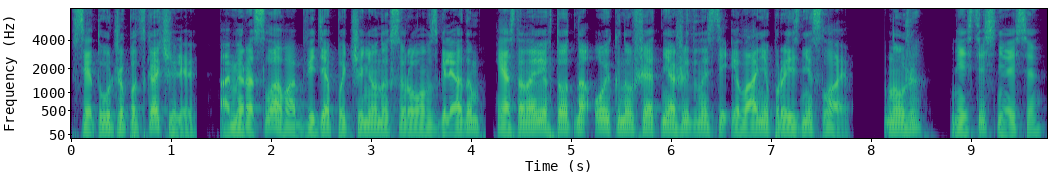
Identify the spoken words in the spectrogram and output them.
Все тут же подскочили. А Мирослава, обведя подчиненных суровым взглядом и остановив тот на ойкнувшей от неожиданности Илане, произнесла «Ну же, не стесняйся,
